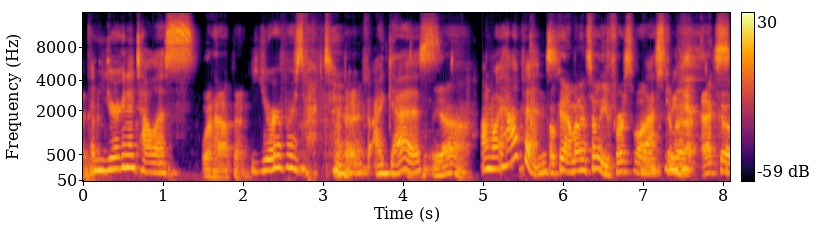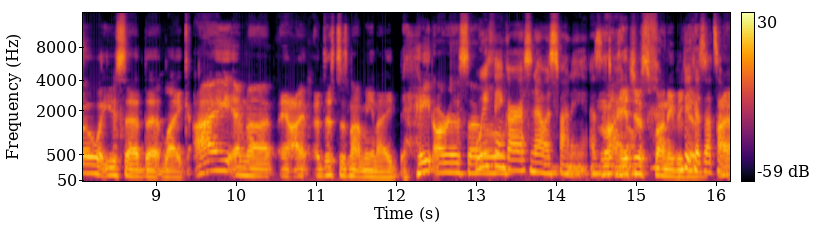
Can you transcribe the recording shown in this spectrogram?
Okay. And you're going to tell us What happened? your perspective, Okay. I guess, Yeah. on what happened. Okay, I'm gonna tell you. First of all, Last I'm just gonna echo what you said. That like I am not. I this does not mean I hate RSO. We think RS No is funny as a Well, title. it's just funny because, Because that's how I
